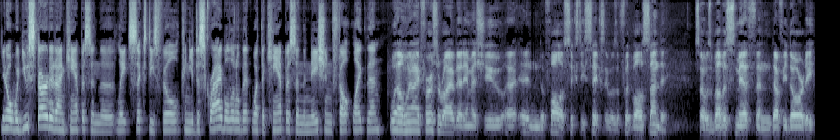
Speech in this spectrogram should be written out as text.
You know, when you started on campus in the late 60s, Phil, can you describe a little bit what the campus and the nation felt like then? Well, when I first arrived at MSU uh, in the fall of 66, it was a football Sunday. So it was Bubba Smith and Duffy Daugherty.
